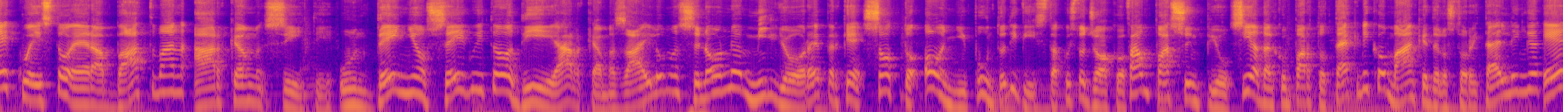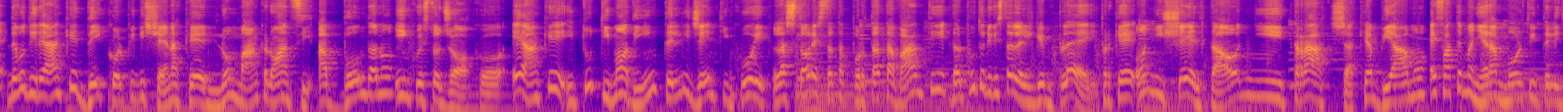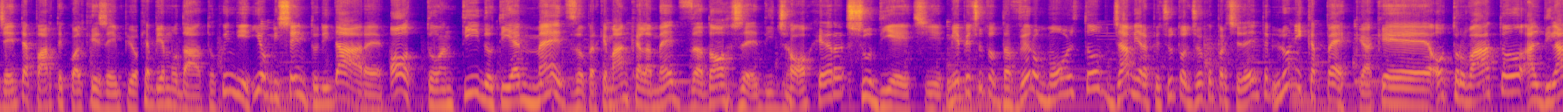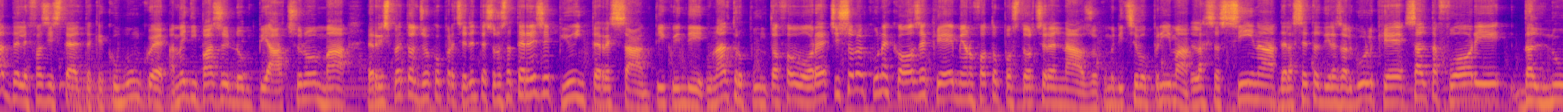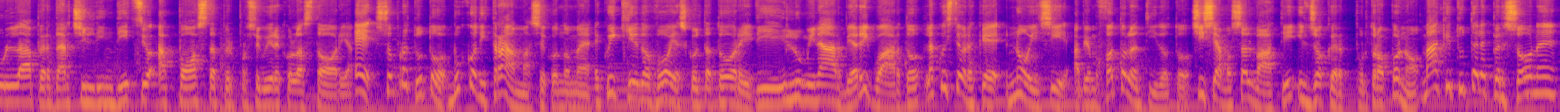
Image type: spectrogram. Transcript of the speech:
E questo era Batman Arkham City, un degno seguito di Arkham Asylum, se non migliore, perché sotto ogni punto di vista questo gioco fa un passo in più, sia dal comparto tecnico, ma anche dello storytelling e devo dire anche dei colpi di scena che non mancano, anzi abbondano in questo gioco. E anche in tutti i modi intelligenti in cui la storia è stata portata avanti dal punto di vista del gameplay, perché ogni scelta, ogni traccia che abbiamo è fatta in maniera molto intelligente a parte qualche esempio che abbiamo dato. Quindi io mi sento di dare 8 antidoti e mezzo perché manca la mezza dose di Joker su 10 mi è piaciuto davvero molto. Già mi era piaciuto il gioco precedente. L'unica pecca che ho trovato al di là delle fasi stealth che comunque a me di puzzle non piacciono ma rispetto al gioco precedente sono state rese più interessanti quindi un altro punto a favore. Ci sono alcune cose che mi hanno fatto un po' storcere il naso. Come dicevo prima l'assassina della setta di Rasal Ghul che salta fuori dal nulla per darci l'indizio apposta per proseguire con la storia. E soprattutto buco di trama secondo me. E qui chiedo a voi ascoltatori di illuminarvi a riguardo. La questione è che noi sì abbiamo fatto l'antidoto ci siamo salvati il Joker purtroppo no ma anche tutte le persone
